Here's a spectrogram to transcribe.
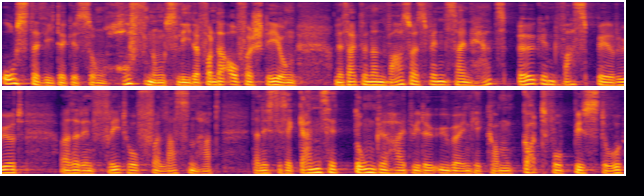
Osterlieder gesungen, Hoffnungslieder von der Auferstehung. Und er sagte, und dann war es so, als wenn sein Herz irgendwas berührt. Als er den Friedhof verlassen hat, dann ist diese ganze Dunkelheit wieder über ihn gekommen. Gott, wo bist du?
